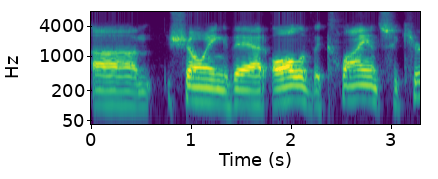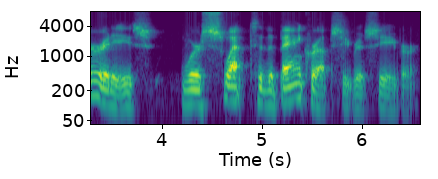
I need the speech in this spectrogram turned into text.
um, showing that all of the client securities were swept to the bankruptcy receiver.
